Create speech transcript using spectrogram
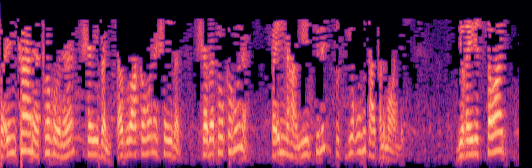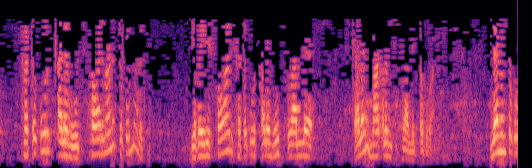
ፈኢን ካነ ከሆነ ሸይበን ጸጉሯ ከሆነ ሸይበን ሸበቶ ከሆነ ፈኢነሃ ይህች ልጅ ቱስቢቁሁ ታቀልመዋለች ቢገይሪ ሰዋድ ከጥቁር ቀለም ውጭ ሰዋድ ማለት ጥቁር ማለት ነው። ቢገይሪ ሰዋድ ከጥቁር ቀለም ውጭ ባለ ቀለም ማቅለም ትችላለች ጸጉሯን ለምን ጥቁሩ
